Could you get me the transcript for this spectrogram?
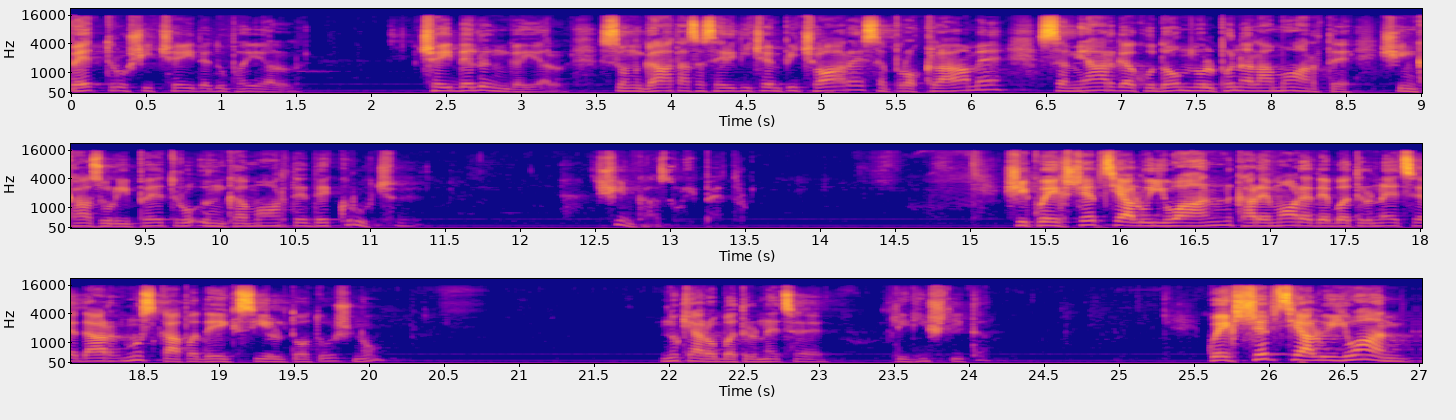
Petru și cei de după el, cei de lângă el, sunt gata să se ridice în picioare, să proclame, să meargă cu Domnul până la moarte și în cazul lui Petru încă moarte de cruce. Și în cazul lui Petru. Și cu excepția lui Ioan, care moare de bătrânețe, dar nu scapă de exil totuși, nu? Nu chiar o bătrânețe liniștită? Cu excepția lui Ioan,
